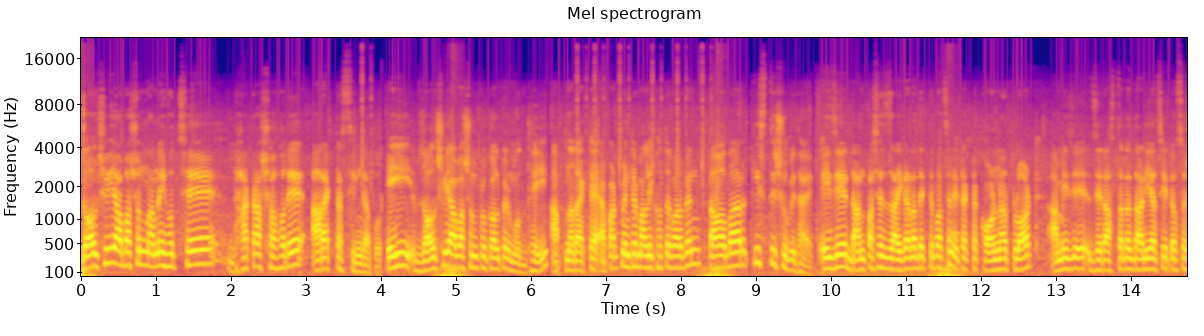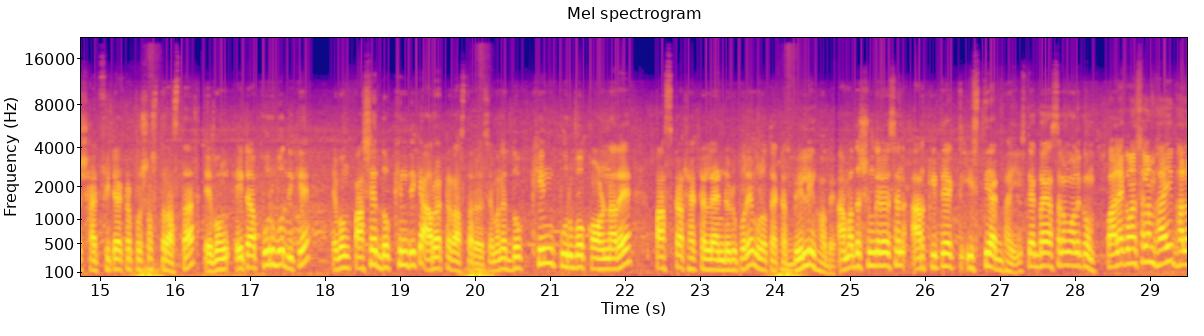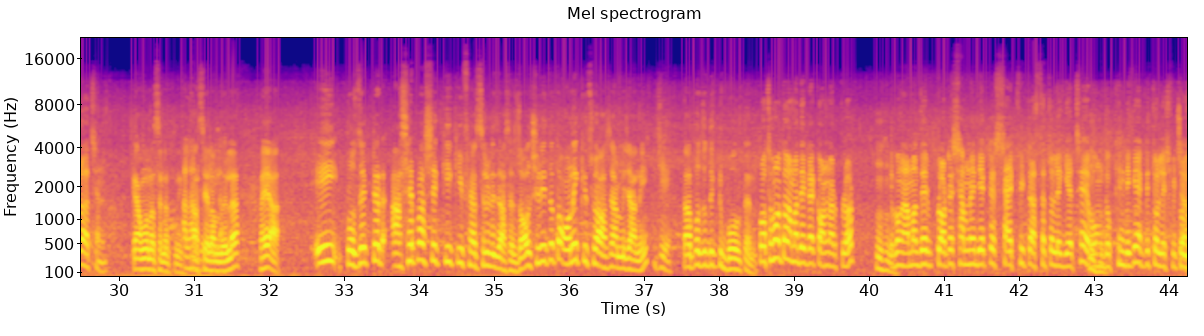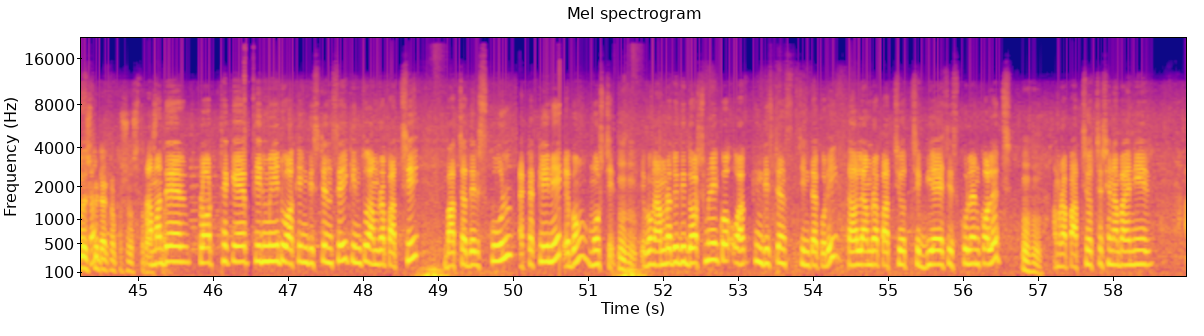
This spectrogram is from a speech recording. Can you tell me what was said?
জলছিড়ি আবাসন মানেই হচ্ছে ঢাকা শহরে আর একটা সিঙ্গাপুর। এই জলছিড়ি আবাসন প্রকল্পের মধ্যেই আপনারা একটা অ্যাপার্টমেন্টের মালিক হতে পারবেন, তাও আবার কিস্তি সুবিধায়। এই যে ডান পাশে জায়গাটা দেখতে পাচ্ছেন, এটা একটা কর্নার প্লট। আমি যে যে রাস্তাটা দাঁড়িয়ে আছি, এটা হচ্ছে ষাট ফিটের একটা প্রশস্ত রাস্তা এবং এটা পূর্ব দিকে এবং পাশের দক্ষিণ দিকে আরও একটা রাস্তা রয়েছে। মানে দক্ষিণ পূর্ব কর্নারে পাঁচ কাঠা একটা ল্যান্ডের উপরে মূলত একটা বিল্ডিং হবে। আমাদের সঙ্গে রয়েছেন আর্কিটেক্ট ইস্তিয়াক ভাই। ইস্তিয়াক ভাই আসসালামু আলাইকুম। ওয়ালাইকুম আসসালাম ভাই ভালো আছেন? কেমন আছেন আপনি? আছি আলহামদুলিল্লাহ। ভাইয়া এই প্রজেক্টের আশেপাশে কি কি ফ্যাসিলিটিস আছে? জলসিঁড়িতে তো অনেক কিছু আছে আমি জানি। তারপর যদি একটু বলতেন। প্রথমত আমাদের এটা কর্নার প্লট এবং আমাদের প্লটের সামনে দিয়ে একটা ষাট ফিট রাস্তা চলে গিয়েছে এবং দক্ষিণ দিকে একটা চল্লিশ ফিট চল্লিশ ফিট একটা প্রশস্ত আমাদের প্লট থেকে তিন মিনিট ওয়াকিং ডিস্টেন্সেই কিন্তু আমরা পাচ্ছি। বাচ্চাদের স্কুল একটা ক্লিনিক এবং মসজিদ। এবং আমরা যদি দশ মিনিট ওয়াকিং ডিস্টেন্স চিন্তা করি তাহলে আমরা পাচ্ছি হচ্ছে বিআইএস স্কুল অ্যান্ড কলেজ আমরা পাচ্ছি হচ্ছে সেনাবাহিনীর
